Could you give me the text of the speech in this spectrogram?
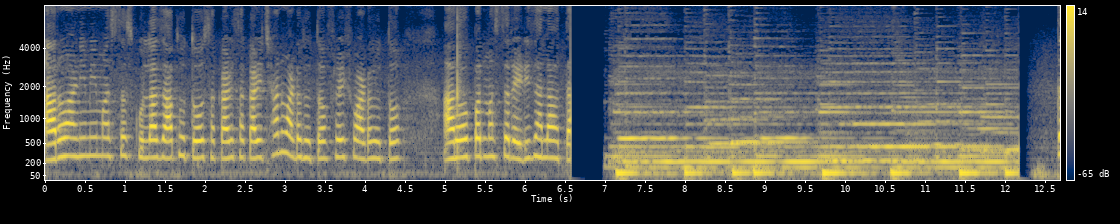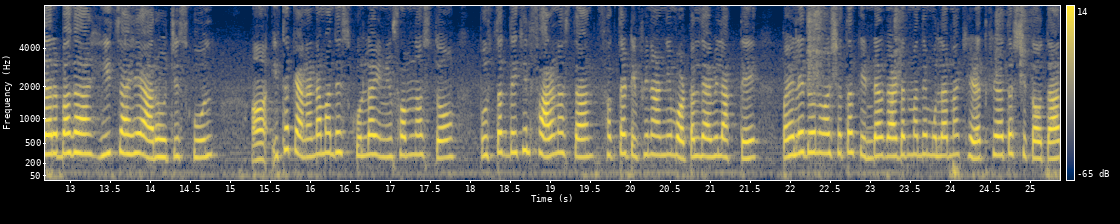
आरोह आणि मी मस्त स्कूलला जात होतो. सकाळी सकाळी छान वाटत होतं फ्रेश वाटत होतं. आरोह पण मस्त रेडी झाला होता. तर बघा हीच आहे आरोची स्कूल इथं कॅनडामध्ये स्कूलला युनिफॉर्म नसतो. पुस्तक देखील फार नसतात. फक्त टिफिन आणि बॉटल द्यावी लागते. पहिले दोन वर्ष तर किंडर गार्डनमध्ये मुलांना खेळत खेळतच शिकवतात.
